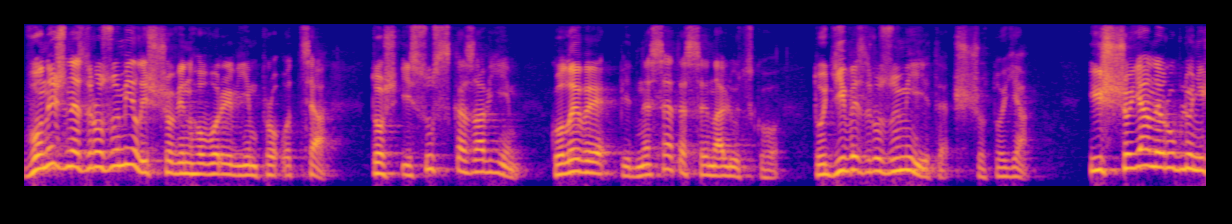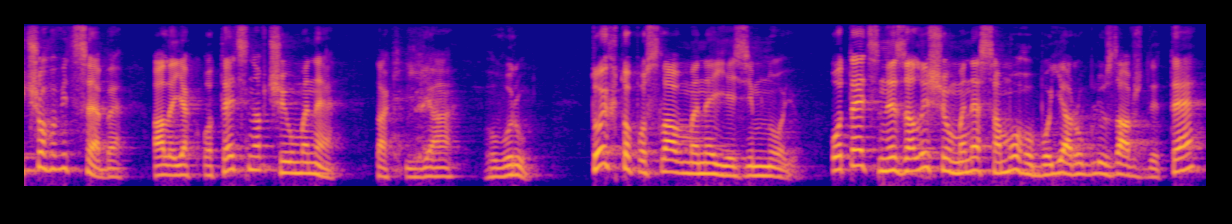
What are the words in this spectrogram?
Вони ж не зрозуміли, що він говорив їм про Отця. Тож Ісус сказав їм: коли ви піднесете Сина Людського, тоді ви зрозумієте, що то я. І що я не роблю нічого від себе, але як Отець навчив мене, так і я говорю. Той, хто послав мене, є зі мною. Отець не залишив мене самого, бо я роблю завжди те,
